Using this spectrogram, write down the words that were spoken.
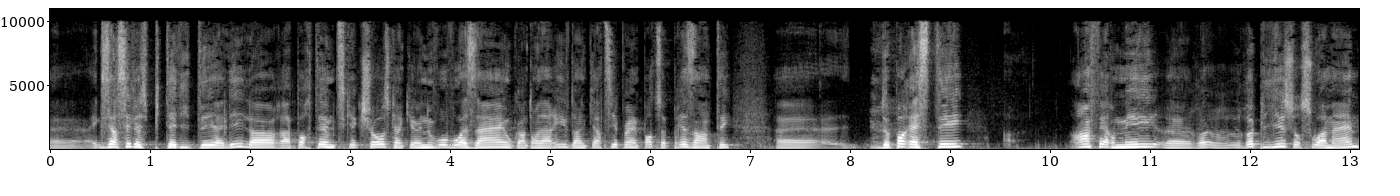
euh, exercer l'hospitalité, aller leur apporter un petit quelque chose quand il y a un nouveau voisin ou quand on arrive dans le quartier, peu importe, se présenter, euh, de ne pas rester enfermé, replié sur soi-même,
